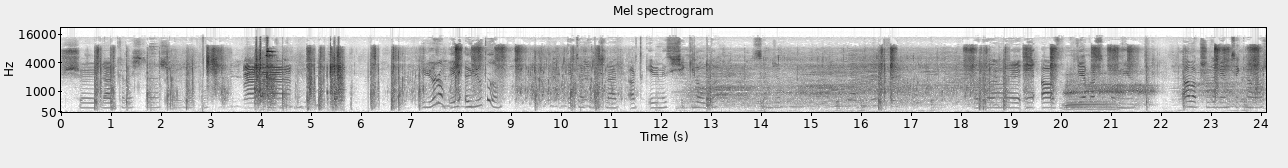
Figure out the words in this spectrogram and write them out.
Şöyle arkadaşlar şöyle yapalım. Ölüyorum. Öyle ölüyordum. Evet arkadaşlar artık evimiz şekil oldu. Sanırım. Bakalım e, e, yaparsam olmuyor. Aa bak şurada benim tekne var.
